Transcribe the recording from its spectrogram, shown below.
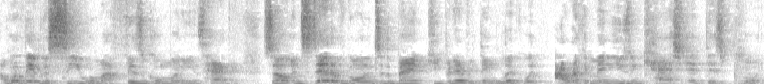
I want to be able to see where my physical money is having. So instead of going to the bank, keeping everything liquid, I recommend using cash at this point.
